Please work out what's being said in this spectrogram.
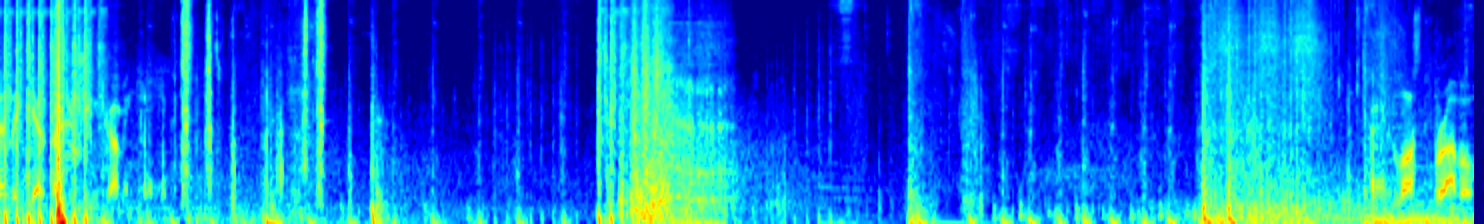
Friendly care package incoming. Lost Bravo.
